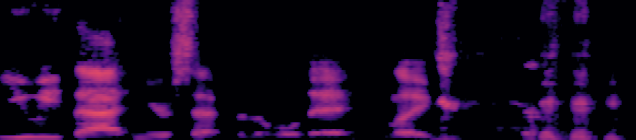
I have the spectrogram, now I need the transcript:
you eat that and you're set for the whole day. Like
